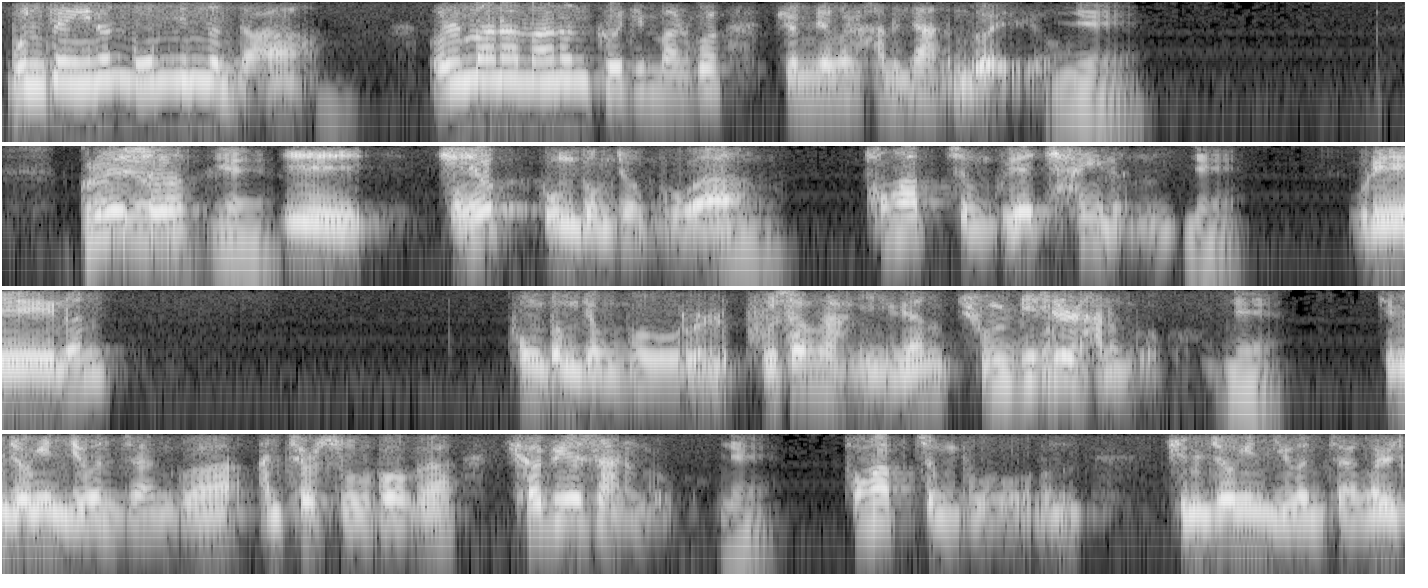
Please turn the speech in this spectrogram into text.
문재인은 못 믿는다. 얼마나 많은 거짓말과 변명을 하느냐 하는 거예요. 네. 그래서 예. 이 개혁 공동정부와 음. 통합정부의 차이는 네. 우리는 공동정부를 구성하기 위한 준비를 하는 거고 네. 김종인 위원장과 안철수 후보가 협의해서 하는 거고 네. 통합정부는 김종인 위원장을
